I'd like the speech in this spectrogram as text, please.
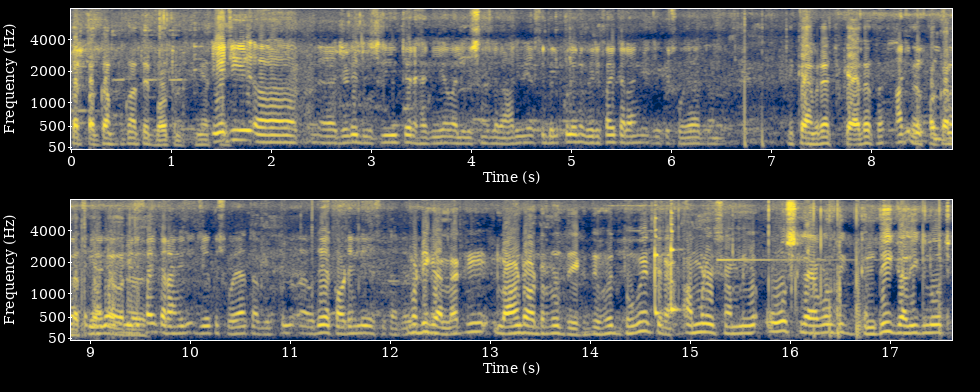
ਪਰ ਪੱਗਾਂ ਪੁੱਗਾਂ ਤੇ ਬਹੁਤ ਲੱਗੀਆਂ ਇਹ ਜੀ ਅਹ, ਜਿਹੜੀ ਦੂਸਰੀ ਧਿਰ ਹੈਗੀ ਹੈ ਐਲੀਗੇਸ਼ਨਸ ਲਗਾ ਰਹੀ ਹੈ। ਅਸੀਂ ਬਿਲਕੁਲ ਇਹਨੂੰ ਵੈਰੀਫਾਈ ਕਰਾਂਗੇ ਜੇ ਕੁਝ ਹੋਇਆ ਤਾਂ। ਇਹ ਕੈਮਰੇ 'ਚ ਕੈਦ ਹੈ ਹਾਂਜੀ ਸਰ ਪੱਗਾਂ ਲੱਗੀਆਂ ਨੇ। ਔਰ ਵੈਰੀਫਾਈ ਕਰਾਂਗੇ ਜੀ ਜੇ ਕੁਝ ਹੋਇਆ ਤਾਂ ਬਿਲਕੁਲ ਉਹਦੇ ਅਕੋਰਡਿੰਗਲੀ ਅਸੀਂ ਕਰ ਰਹੇ ਹਾਂ। ਵੱਡੀ ਗੱਲ ਹੈ ਕਿ ਲਾਅ ਐਂਡ ਆਰਡਰ ਨੂੰ ਦੇਖਦੇ ਹੋਏ ਦੋਵੇਂ ਧਿਰਾਂ ਆਮਣੇ ਸਾਹਮਣੇ ਉਸ ਲੈਵਲ ਦੀ ਗੰਦੀ ਗਾਲੀ ਗਲੋਚ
